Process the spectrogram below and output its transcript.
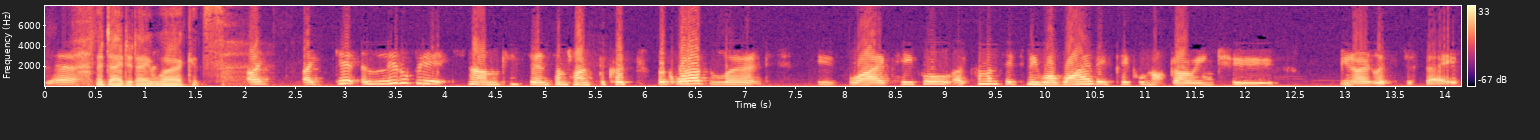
Yeah. the day to day work. It's I I get a little bit um, concerned sometimes because look, what I've learned is why people. Like someone said to me, "Well, why are these people not going to, you know, let's just say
